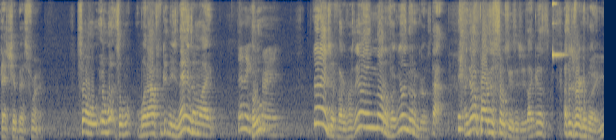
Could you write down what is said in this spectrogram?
that's your best friend. So it was. So when I forget these names, I'm like, That ain't Who? your friend. that ain't your fucking friends. You don't even know them. Fuck. You don't know them girls. Stop. Like, y'all probably just associates and shit. Like that's that's a drinking buddy. You,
